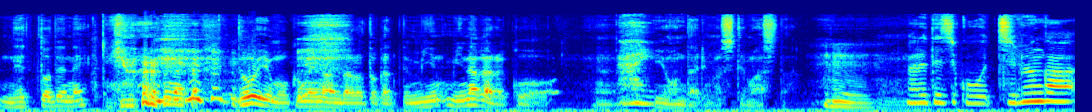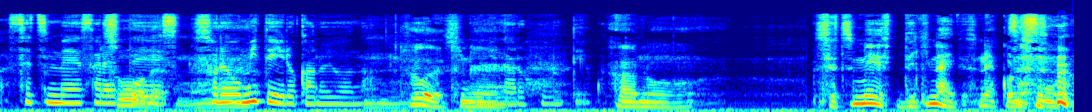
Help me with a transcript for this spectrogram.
ネットでね、どういう木目なんだろうとかって見見ながらこう、うんはい読んだりもしてました。うん。まるでこう自分が説明されて、そうですねそれを見ているかのようなそうです気分になねる。本っていうこと。あの、説明できないですね、この本は。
